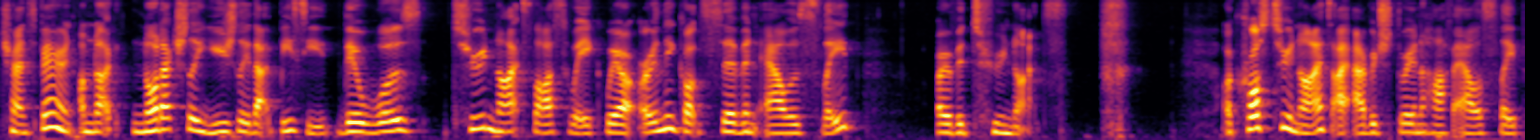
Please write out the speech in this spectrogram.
transparent. I'm not not actually usually that busy. There was two nights last week where I only got seven hours sleep over two nights. Across two nights, I averaged three and a half hours sleep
